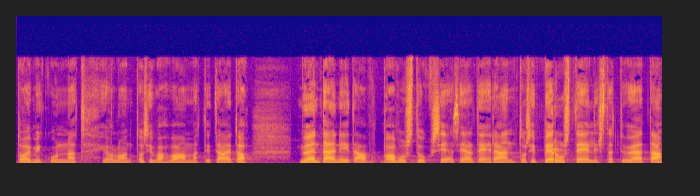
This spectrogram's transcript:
toimikunnat, joilla on tosi vahva ammattitaito myöntää niitä avustuksia. Siellä tehdään tosi perusteellista työtä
